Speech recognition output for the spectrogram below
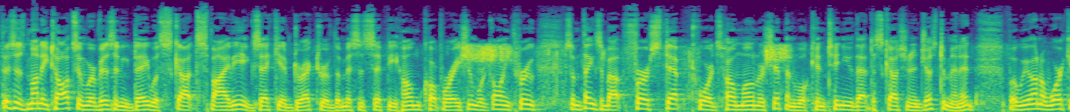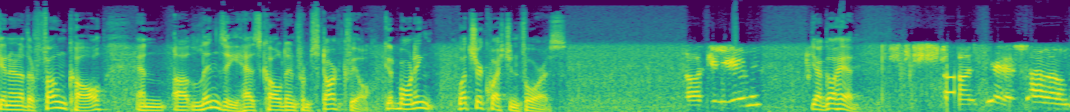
This is Money Talks, and we're visiting today with Scott Spivey, Executive Director of the Mississippi Home Corporation. We're going through some things about first step towards home ownership, and we'll continue that discussion in just a minute. But we want to work in another phone call, and uh, Lindsay has called in from Starkville. Good morning. What's your question for us? Uh, can you hear me? Yeah, go ahead. Uh, yes. Um,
